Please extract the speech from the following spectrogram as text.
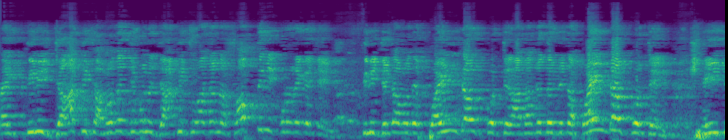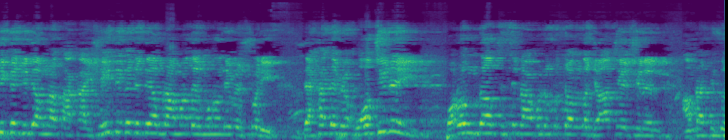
তাই তিনি যা কিছু আমাদের জীবনে যা কিছু আছে না সব তিনি করে রেখেছেন। তিনি যেটা আমাদের পয়েন্ট আউট করছেন আচার্যদের যেটা পয়েন্ট আউট করছেন, সেই দিকে যদি আমরা তাকাই, সেই দিকে যদি আমরা আমাদের মনোনিবেশ করি, দেখা যাবে অচিরেই পরম দাস শ্রী নাগরিকচন্দ্র যা চেয়েছিলেন, আমরা কিন্তু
